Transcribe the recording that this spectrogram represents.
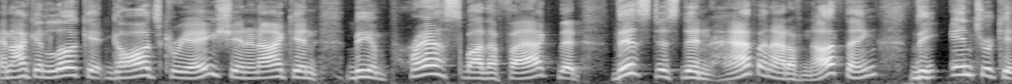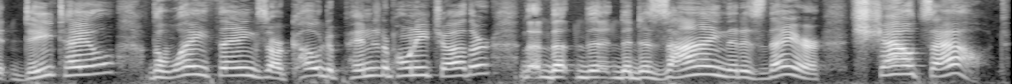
And I can look at God's creation and I can be impressed by the fact that this just didn't happen out of nothing. The intricate detail, the way things are codependent upon each other, the, the, the, the design that is there shouts out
